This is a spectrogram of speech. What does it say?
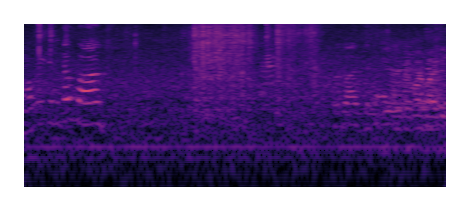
một cái chân tới bên bye bye đi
